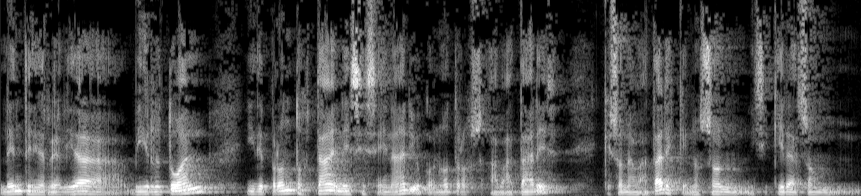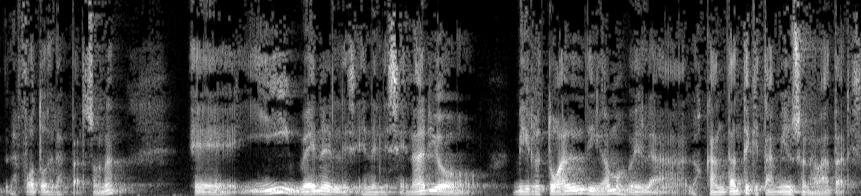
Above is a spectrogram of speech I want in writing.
lentes de realidad virtual y de pronto está en ese escenario con otros avatares, que son avatares que no son ni siquiera son las fotos de las personas, eh, y ven el, en el escenario virtual, digamos, ve los cantantes que también son avatares.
